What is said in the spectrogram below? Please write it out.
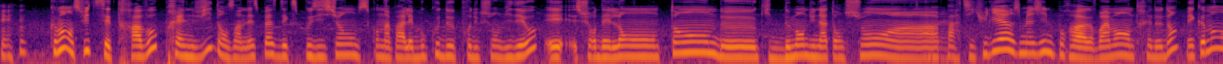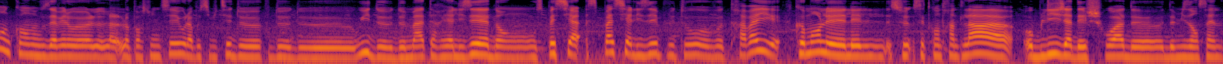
Comment ensuite ces travaux prennent vie dans un espace d'exposition? Parce qu'on a parlé beaucoup de production vidéo et sur des longs temps de, qui demandent une attention euh, particulière, j'imagine, pour euh, vraiment entrer dedans. Mais comment, quand vous avez l'opportunité ou la possibilité de, de, oui, de, matérialiser dans, ou spatialiser plutôt votre travail, comment les, cette contrainte-là oblige à des choix de, mise en scène?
